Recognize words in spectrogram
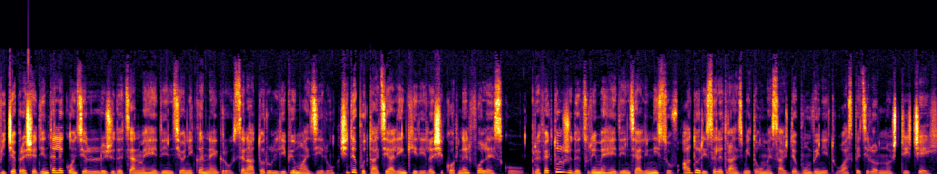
vicepreședintele Consiliului Județean Mehedinți, Ionică Negru, senatorul Liviu Mazilu și deputații Alin Chirilă și Cornel Folescu. Prefectul județului Mehedinți, Alin Isuf, a dorit să le transmită un mesaj de bun venit oaspeților noștri cehi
